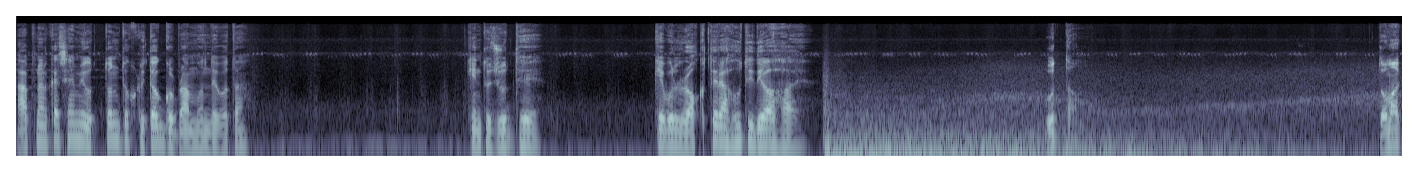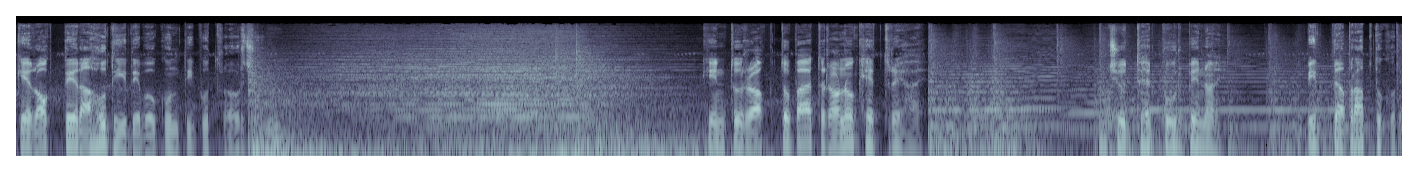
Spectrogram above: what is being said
আপনার কাছে আমি অত্যন্ত কৃতজ্ঞ ব্রাহ্মণ দেবতা। কিন্তু যুদ্ধে কেবল রক্তের আহুতি দেওয়া হয়। উত্তম। তোমাকে রক্তের আহুতি দেব কুন্তি পুত্র অর্জুন। কিন্তু রক্তপাত রণক্ষেত্রে হয়। যুদ্ধের পূর্বে নয়। বিদ্যা প্রাপ্ত করে।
